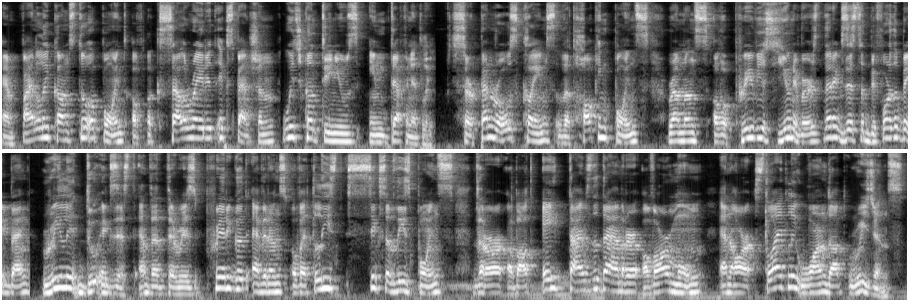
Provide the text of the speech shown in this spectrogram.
and finally comes to a point of accelerated expansion which continues indefinitely. Sir Penrose claims that Hawking points, remnants of a previous universe that existed before the Big Bang, really do exist and that there is pretty good evidence of at least six of these points that are about eight times the diameter of our moon and are slightly warmed up regions.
